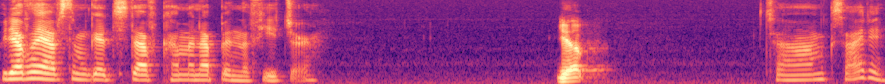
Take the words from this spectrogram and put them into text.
we definitely have some good stuff coming up in the future. Yep. So I'm excited.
